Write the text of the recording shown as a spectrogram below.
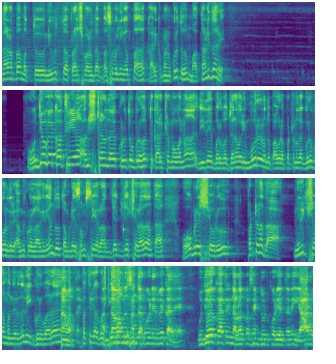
ನಾರಾಯಣಪ್ಪ ಮತ್ತು ನಿವೃತ್ತ ಪ್ರಾಂಶುಪಾಲರಾದ ಬಸವಲಿಂಗಪ್ಪ ಕಾರ್ಯಕ್ರಮವನ್ನು ಕುರಿತು ಮಾತನಾಡಿದ್ದಾರೆ ಉದ್ಯೋಗ ಖಾತ್ರಿಯ ಅನುಷ್ಠಾನದ ಕುರಿತು ಬೃಹತ್ ಕಾರ್ಯಕ್ರಮವನ್ನು ಇದೇ ಬರುವ ಜನವರಿ ಮೂರರಂದು ಪಾವಗಡ ಪಟ್ಟಣದ ಗುರುಭವನದಲ್ಲಿ ಹಮ್ಮಿಕೊಳ್ಳಲಾಗಿದೆ ಎಂದು ತಮ್ಮಡೆ ಸಂಸ್ಥೆಯ ರಾಜ್ಯಾಧ್ಯಕ್ಷರಾದಂಥ ಓಬಳೇಶ್ ಅವರು ಪಟ್ಟಣದ ನಿರೀಕ್ಷಾ ಮಂದಿರದಲ್ಲಿ ಗುರುವಾರ. ಪತ್ರಿಕಾಗೋಷ್ಠಿ ಉದ್ಯೋಗ ಖಾತ್ರಿ ನಲ್ವತ್ತು ಪರ್ಸೆಂಟ್ ದುಡ್ಡು ಕೊಡಿ ಅಂತಾರೆ. ಯಾರು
